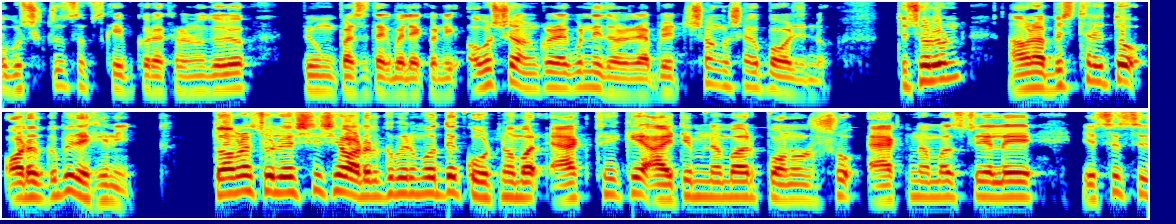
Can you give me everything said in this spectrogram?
অবশ্যই একটু সাবস্ক্রাইব করে রাখার অনুরোধ রইল। এবং পাশে থাকবে আইকনটি অবশ্যই অন করে রাখবেন। এই ধরনের আপডেট সঙ্গে সঙ্গে পাওয়ার জন্য। তো চলুন, আমরা বিস্তারিত অর্ডার কপি দেখে নিই। তো আমরা চলে এসেছি সেই অর্ডার কপির মধ্যে কোড নাম্বার এক থেকে আইটেম নাম্বার পনেরোশো এক নাম্বার সিরিয়ালে এসএসসি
